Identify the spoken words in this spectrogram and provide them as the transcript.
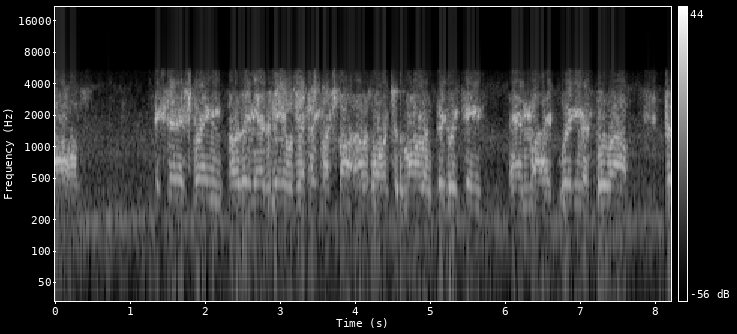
um, extended spring over there to me. Was going to take my spot. I was on to the Marlins big league team, and my ligament blew out. So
